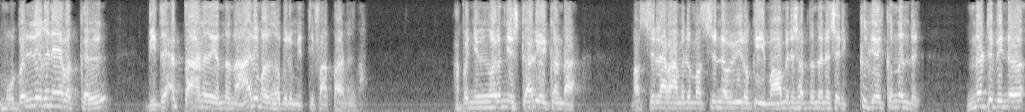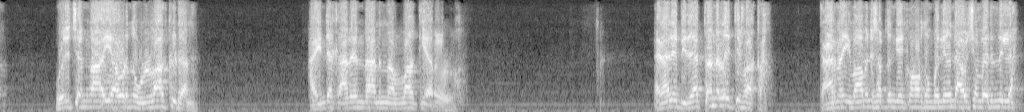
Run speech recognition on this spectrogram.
മുബല്ലിഗിനെ വെക്കൽ വിദഗ്ധാണ് എന്ന് നാല് മധബിലും ഇത്തിഫാക്കാണ് അപ്പൊ നിങ്ങൾ നിഷ്കാരി ചോദിക്കണ്ട. മസ്ജിദ് അറാമിലും മസ്ജിദ് നബിയിലും ഒക്കെ ഇമാമിന്റെ ശബ്ദം തന്നെ ശരിക്ക് കേൾക്കുന്നുണ്ട്. എന്നിട്ട് പിന്നെ ഒരു ചങ്ങായി അവിടുന്ന് ഉള്ളാക്കിടാണ്. അതിന്റെ കഥ എന്താണെന്ന് അള്ളാക്കി അറിയുള്ളൂ. എന്നാൽ വിദഗ്ധാന്നുള്ള ഇത്തിഫാക്ക കാരണം ഇമാമിന്റെ ശബ്ദം കേൾക്കണോർത്തും വലിയതിന്റെ ആവശ്യം വരുന്നില്ല.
